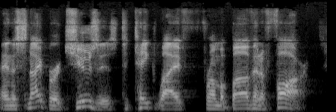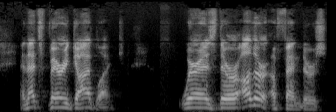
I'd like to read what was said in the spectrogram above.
And the sniper chooses to take life from above and afar. And that's very godlike. Whereas there are other offenders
